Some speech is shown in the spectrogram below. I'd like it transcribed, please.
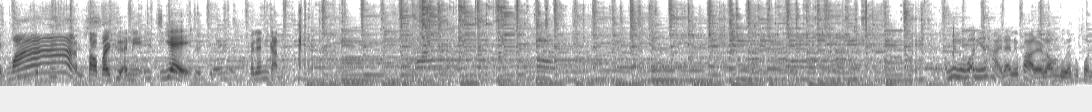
นุกมาก ต่อไปคืออันนี้ เย่ไปเล่นกัน ไม่รู้ว่าอันนี้ถ่ายได้หรือเปล่า เดี๋ยวลองดูนะทุกคน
